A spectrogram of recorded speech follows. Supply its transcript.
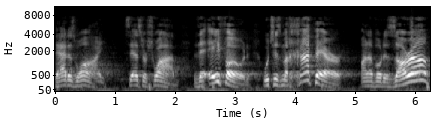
That is why, says Rav Schwab, the ephod, which is mechaper on Avodah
